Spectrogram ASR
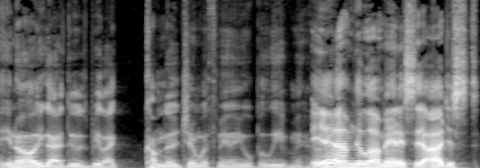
you, know, all you gotta do is be like, "Come to the gym with me, and you'll believe me." Yeah, alhamdulillah, man. It's I just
